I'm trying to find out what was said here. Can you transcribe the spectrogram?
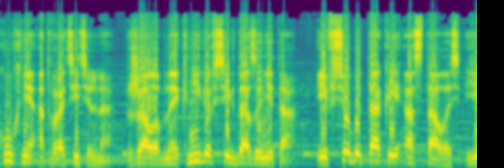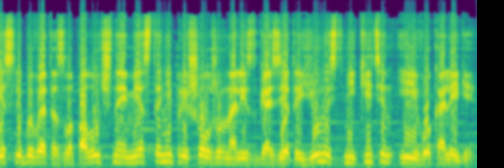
кухня отвратительна, жалобная книга всегда занята. И все бы так и осталось, если бы в это злополучное место не пришел журналист газеты «Юность» Никитин и его коллеги.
